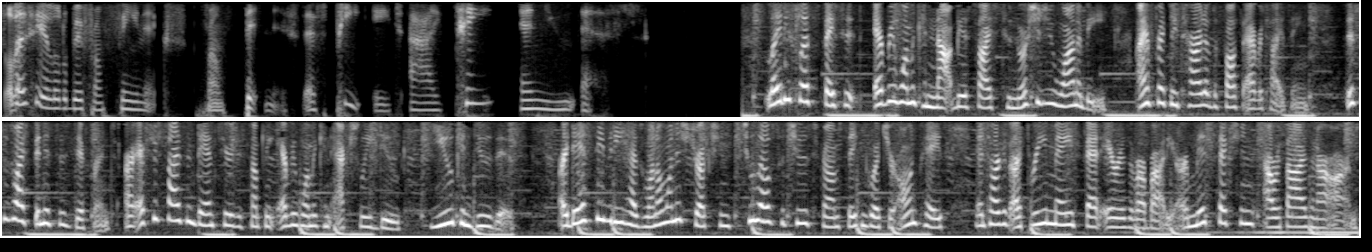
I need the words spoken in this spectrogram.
So let's hear a little bit from Phoenix, from Phitnus. That's P-H-I-T-N-U-S. Ladies, let's face it, every woman cannot be a size 2, nor should you want to be. I'm frankly tired of the false advertising. This is why Phitnus is different. Our exercise and dance series is something every woman can actually do. You can do this. Our dance DVD has one-on-one instructions, two levels to choose from so you can go at your own pace, and targets our three main fat areas of our body, our midsection, our thighs, and our arms.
